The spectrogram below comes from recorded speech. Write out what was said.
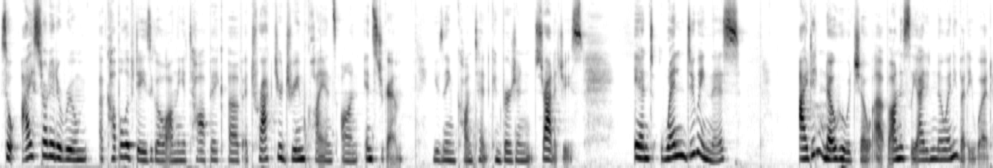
So I started a room a couple of days ago on the topic of attract your dream clients on Instagram using content conversion strategies. And when doing this, I didn't know who would show up. Honestly, I didn't know anybody would.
